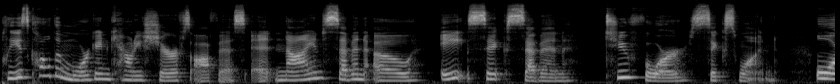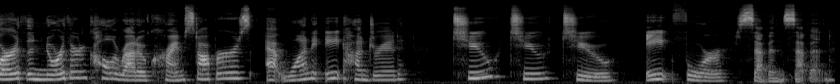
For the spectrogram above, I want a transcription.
please call the Morgan County Sheriff's Office at 970 867 2461 or the Northern Colorado Crime Stoppers at 1 800 222 8477.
